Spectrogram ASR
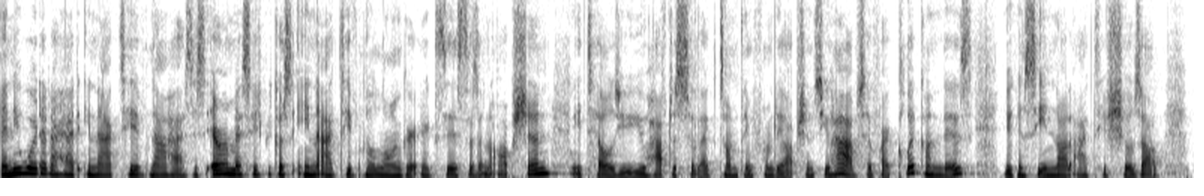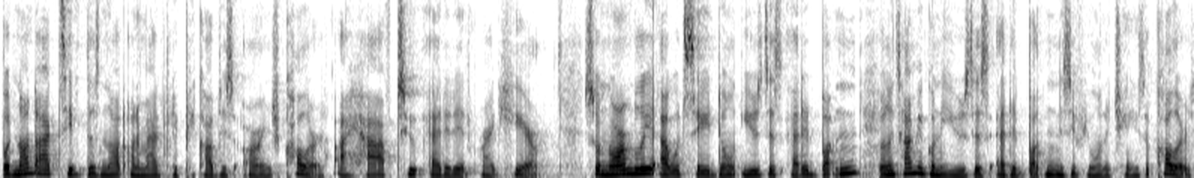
anywhere that I had inactive now has this error message because inactive no longer exists as an option. It tells you you have to select something from the options you have. So if I click on this, you can see not active shows up, but not active does not automatically pick up this orange color. I have to edit it right here. So normally I would say don't use this edit button. The only time you're going to use this edit button is if you want to change the colors.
